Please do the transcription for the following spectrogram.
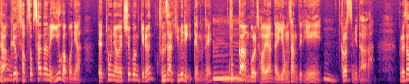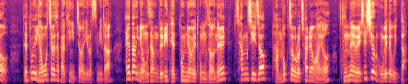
자, 그 접속 차단의 이유가 뭐냐? 대통령의 출근길은 군사 기밀이기 때문에 음. 국가 안보를 저해한다 이 영상들이 음. 그렇습니다. 그래서 대통령 경호처에서 밝힌 입장은 이렇습니다. 해당 영상들이 대통령의 동선을 상시적 반복적으로 촬영하여 국내외 실시간 공개되고 있다.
